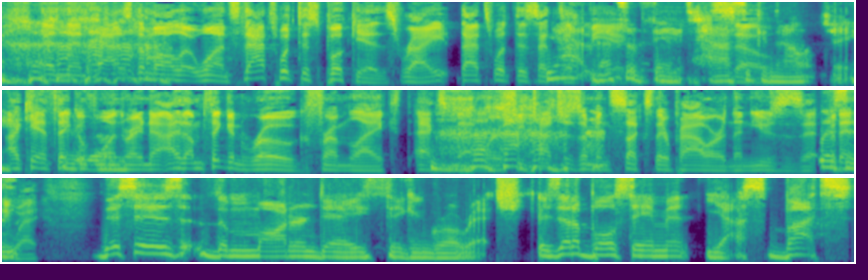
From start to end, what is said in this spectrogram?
and then has them all at once. That's what this book is, right? That's what this ends Yeah, up being. that's a fantastic So, analogy. I can't think of one right now. I, I'm thinking Rogue from like X Men, where she touches them and sucks their power and then uses it. Listen, but anyway, This is the modern day think and grow rich. Is that a bold statement? Yes, but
